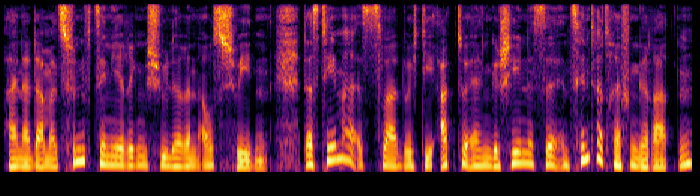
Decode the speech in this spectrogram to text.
einer damals 15-jährigen Schülerin aus Schweden. Das Thema ist zwar durch die aktuellen Geschehnisse ins Hintertreffen geraten,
